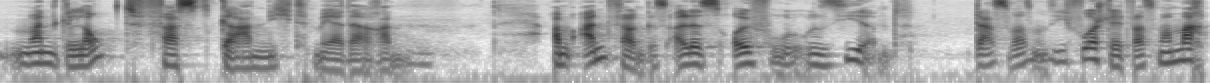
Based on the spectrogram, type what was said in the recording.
Man glaubt fast gar nicht mehr daran. Am Anfang ist alles euphorisierend. Das, was man sich vorstellt, was man macht,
